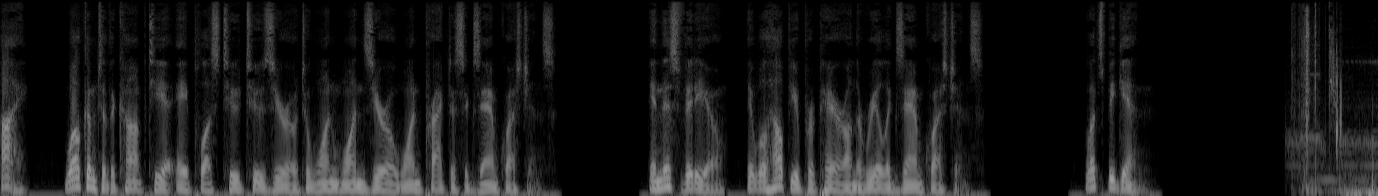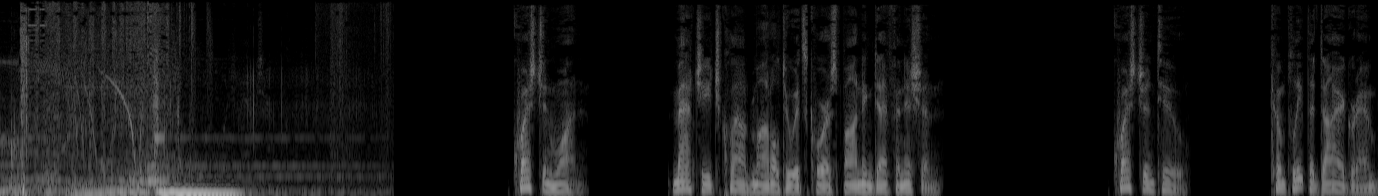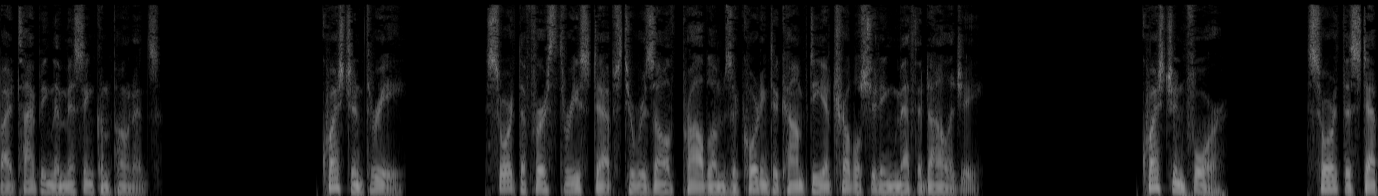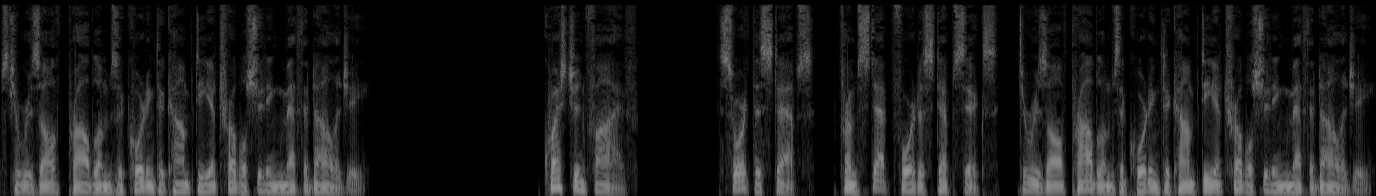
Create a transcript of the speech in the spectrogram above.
Hi, welcome to the CompTIA A plus 220 to 1101 practice exam questions. In this video, it will help you prepare on the real exam questions. Let's begin. Question 1. Match each cloud model to its corresponding definition. Question 2. Complete the diagram by typing the missing components. Question 3. Sort the first three steps to resolve problems according to CompTIA troubleshooting methodology. Question 4. Sort the steps to resolve problems according to CompTIA troubleshooting methodology. Question 5. Sort the steps, from step 4 to step 6, to resolve problems according to CompTIA troubleshooting methodology.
